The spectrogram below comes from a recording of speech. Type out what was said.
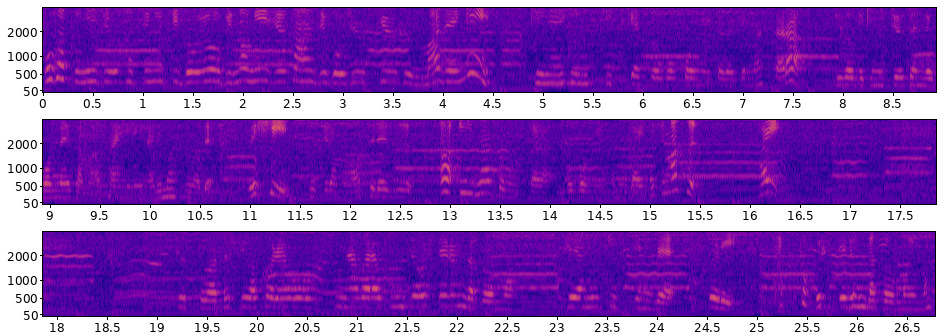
5月28日土曜日の23時59分までに、記念品付きチケットをご購入いただけましたら、自動的に抽選で5名様はサイン入りになりますので、ぜひ、こちらも忘れず、あ、いいなと思ったらご購入お願いいたします。はい。ちょっと私はこれを聞きながら緊張してるんだと思う。部屋のキッチンで1人カクカクしてるんだと思います。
